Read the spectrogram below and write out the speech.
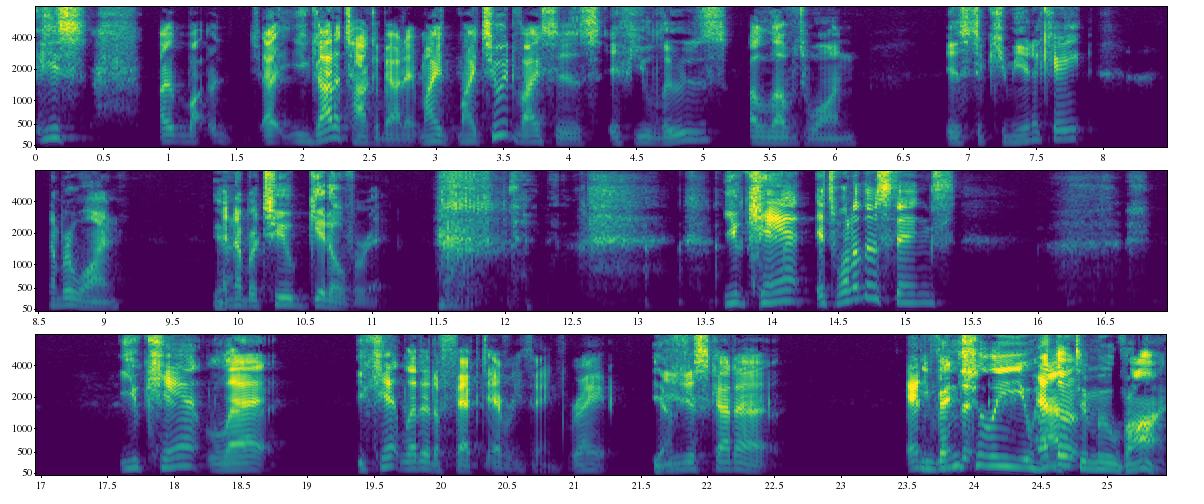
He's. I, my- uh, you got to talk about it. My my two advices: if you lose a loved one, is to communicate. Number one, Yeah. and number two, get over it. you can't. It's one of those things. You can't let you can't let it affect everything, right? Yeah. You just gotta. And the- Eventually, you have the- to move on.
